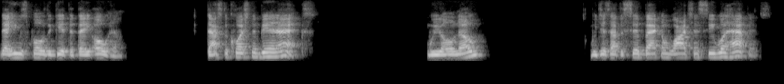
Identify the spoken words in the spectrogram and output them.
that he was supposed to get that they owe him? That's the question being asked. We don't know. We just have to sit back and watch and see what happens.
